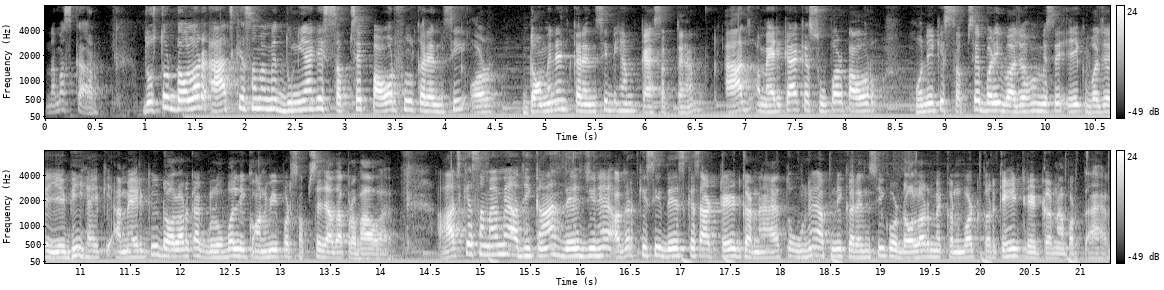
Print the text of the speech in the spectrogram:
नमस्कार। दोस्तों, डॉलर आज के समय में दुनिया की सबसे पावरफुल करेंसी और डोमिनेंट करेंसी भी हम कह सकते हैं। आज अमेरिका के सुपर पावर होने की सबसे बड़ी वजहों में से एक वजह यह भी है कि अमेरिकी डॉलर का ग्लोबल इकोनॉमी पर सबसे ज़्यादा प्रभाव है। आज के समय में अधिकांश देश जिन्हें अगर किसी देश के साथ ट्रेड करना है तो उन्हें अपनी करेंसी को डॉलर में कन्वर्ट करके ही ट्रेड करना पड़ता है।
